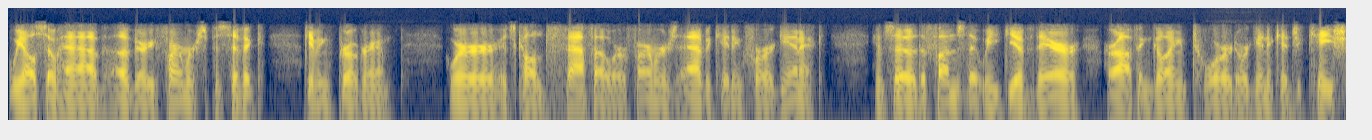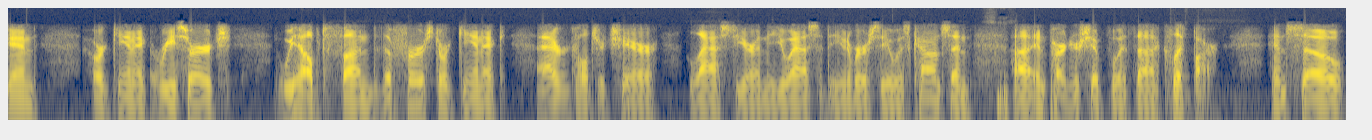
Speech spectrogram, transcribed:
We also have a very farmer specific giving program where it's called FAFO or Farmers Advocating for Organic. And so the funds that we give there are often going toward organic education, organic research. We helped fund the first organic agriculture chair last year in the U.S. at the University of Wisconsin uh, in partnership with uh, Clif Bar. And so,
